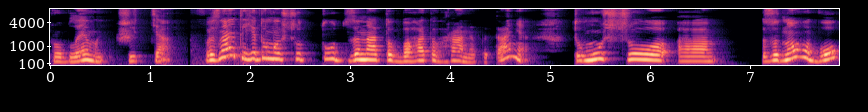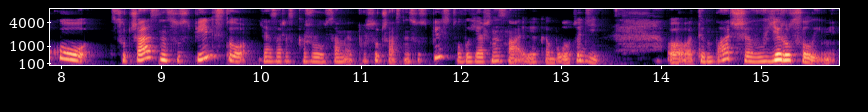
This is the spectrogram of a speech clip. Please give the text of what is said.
проблеми життя. Ви знаєте, я думаю, що тут занадто багатогране питання, тому що а, з одного боку сучасне суспільство, я зараз кажу саме про сучасне суспільство, бо я ж не знаю, яке було тоді, тим паче в Єрусалимі.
